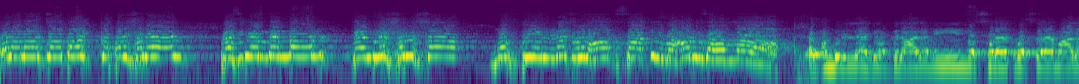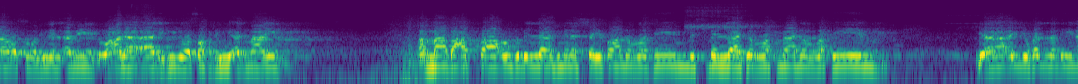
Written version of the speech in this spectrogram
ওলামা জাত ঐক্য পরিষদের প্রেসিডেন্ট মেম্বার, কেন্দ্রীয় সদস্য মুফতি নজরুল হক সাকিব হাফিজাহুল্লাহ الحمد لله رب العالمين والصلاة والسلام على رسوله الأمين وعلى آله وصحبه أجمعين أما بعد فأعوذ بالله من الشيطان الرجيم بسم الله الرحمن الرحيم يا أيها الذين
